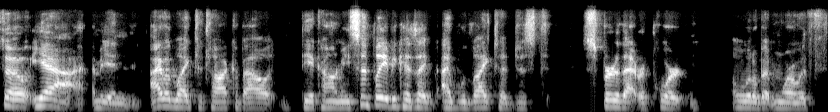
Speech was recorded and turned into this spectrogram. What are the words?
So yeah i mean i would like to talk about the economy simply because i i would like to just spur that report a little bit more with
